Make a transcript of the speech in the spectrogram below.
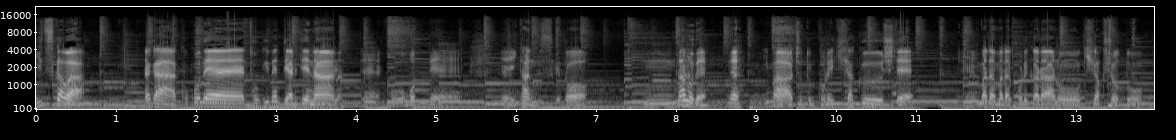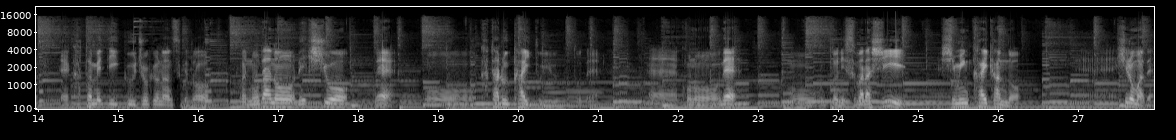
いつかはなんかここでトークイベントやりてえなーなんてこう思って、えいたんですけどんなのでね今ちょっとこれ企画して、えまだまだこれからあの企画書と、え固めていく状況なんですけど、まあ、野田の歴史をね語る会というこ、のねもう本当に素晴らしい市民会館の、えー広間で、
